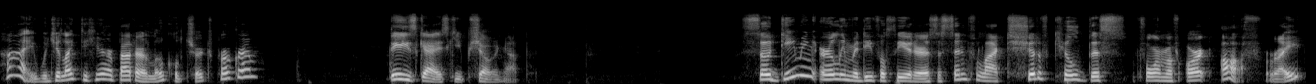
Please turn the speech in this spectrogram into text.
Hi, would you like to hear about our local church program? These guys keep showing up. So deeming early medieval theater as a sinful act should have killed this form of art off, right?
